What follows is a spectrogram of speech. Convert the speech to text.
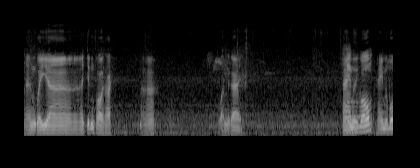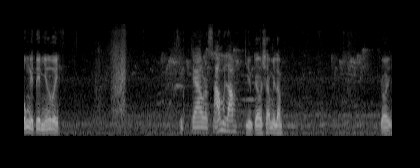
Đây, mình quay uh, 9 phôi thôi đó. Quanh cái 20, 24 24 ngày tim nha quý vị. Chiều cao là 65 chiều cao 65 rồi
